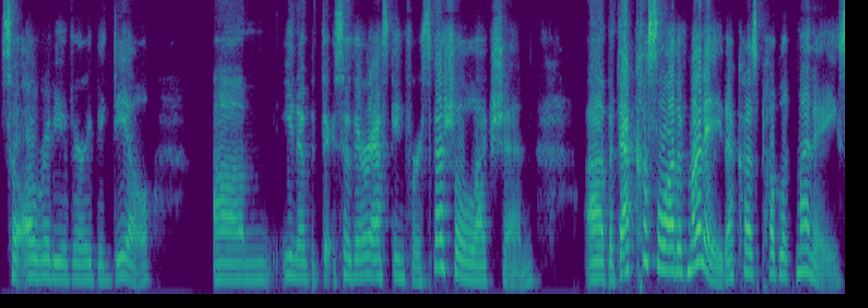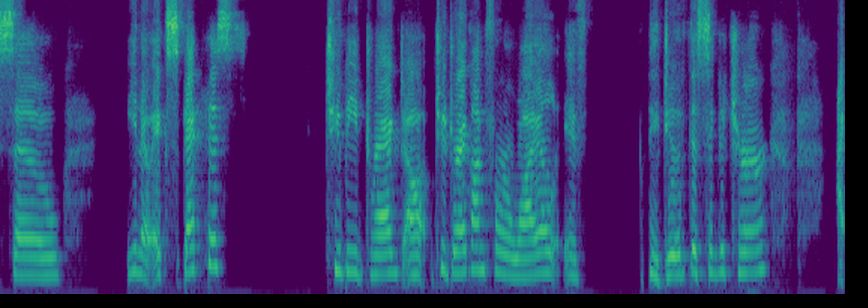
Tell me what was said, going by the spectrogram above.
so already a very big deal. Um, you know, but they're, so they're asking for a special election, uh, but that costs a lot of money. That costs public money. So, you know, expect this to be dragged to drag on for a while if they do have the signature. I,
